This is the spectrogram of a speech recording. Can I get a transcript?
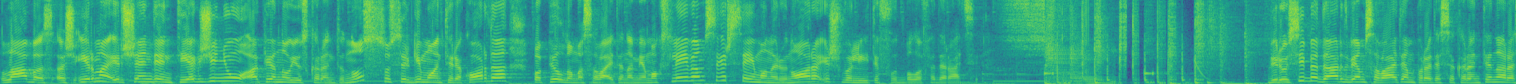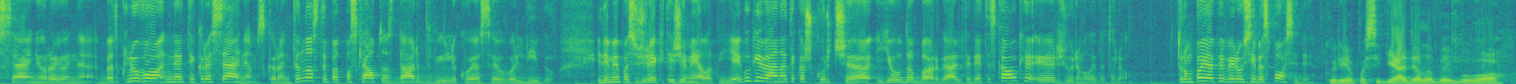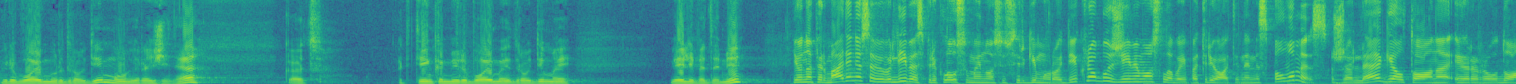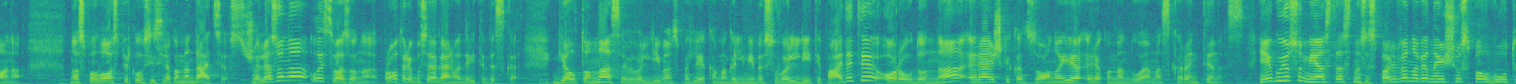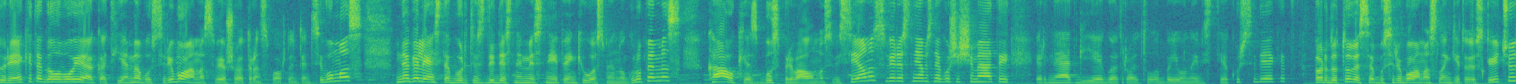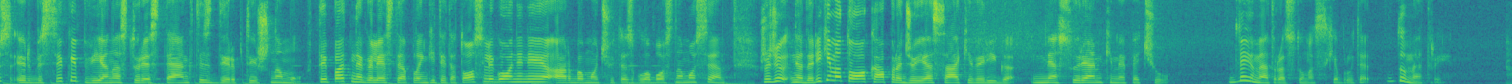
Labas, aš Irma ir šiandien tiek žinių apie naujus karantinus, susirgymo antirekordą, papildomą savaitę namie moksleiviams ir Seimo narių norą išvalyti futbolo federaciją. Vyriausybė dar dviem savaitėm pratęsė karantiną Raseinių rajone, bet kliuvo ne tik Raseiniams. Karantinas taip pat paskelbtas dar 12 savivaldybių. Įdėmiai pasižiūrėkite žemėlapį. Jeigu gyvenate kažkur čia, jau dabar galite dėtis kaukę ir žiūrim laidą toliau. Trumpai apie vyriausybės posėdį. Kurie pasigėdė labai buvo ribojimų ir draudimų, yra žinia, kad atitinkami ribojimai draudimai vėl įvedami Jau nuo pirmadienio savivaldybės priklausomai nuo susirgymų rodiklio bus žymimos labai patriotinėmis spalvomis - žalia, geltona ir raudona. Nuo spalvos priklausys rekomendacijos. Žalia zona - laisva zona. Proto ribose galima daryti viską. Geltona savivaldybėms paliekama galimybė suvaldyti padėtį, o raudona reiškia, kad zonoje rekomenduojamas karantinas. Jeigu jūsų miestas nusispalvino viena iš šių spalvų, turėkite galvoje, kad jame bus ribojamas viešojo transporto intensyvumas, negalėsite burtis didesnėmis nei penkių asmenų grupėmis, kaukė kaukės bus privalomos visiems vyresniems negu 6 metai ir netgi jeigu atrodytų labai jaunai vis tiek užsidėkit. Parduotuvėse bus ribojamas lankytojų skaičius ir visi kaip vienas turės tenktis dirbti iš namų. Taip pat negalėsite aplankyti tetos ligoninėje arba močiutės globos namuose. Žodžiu, nedarykime to, ką pradžioje sakė Veryga. Nesuremkime pečių. Dviejų metrų atstumas, Hebrutė, du metrai.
